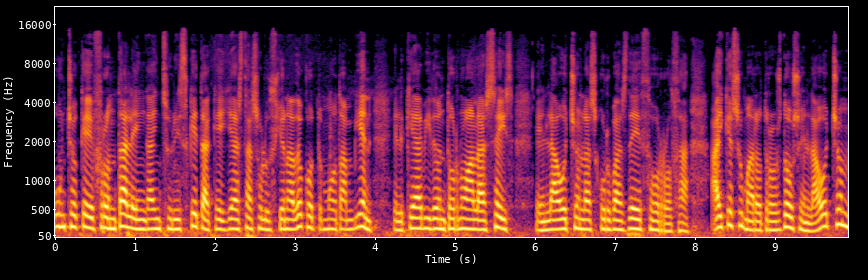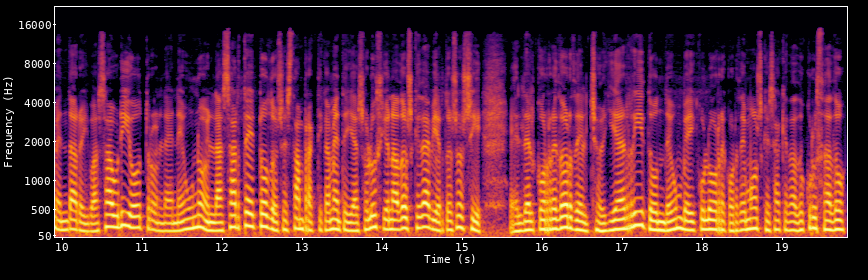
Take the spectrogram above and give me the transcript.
Un choque frontal en Gainchurisqueta que ya está solucionado, como también el que ha habido en torno a las seis en la 8 en las curvas de Zorroza. Hay que sumar otros dos en la 8, en Mendaro y Basauri, otro en la N1 en la Sarte. Todos están prácticamente ya solucionados. Queda abierto, eso sí, el del corredor del Choyerri, donde un vehículo, recordemos que se ha quedado cruzado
